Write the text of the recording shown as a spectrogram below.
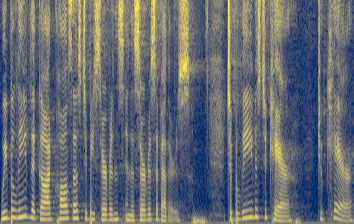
We believe that God calls us to be servants in the service of others. To believe is to care, to care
